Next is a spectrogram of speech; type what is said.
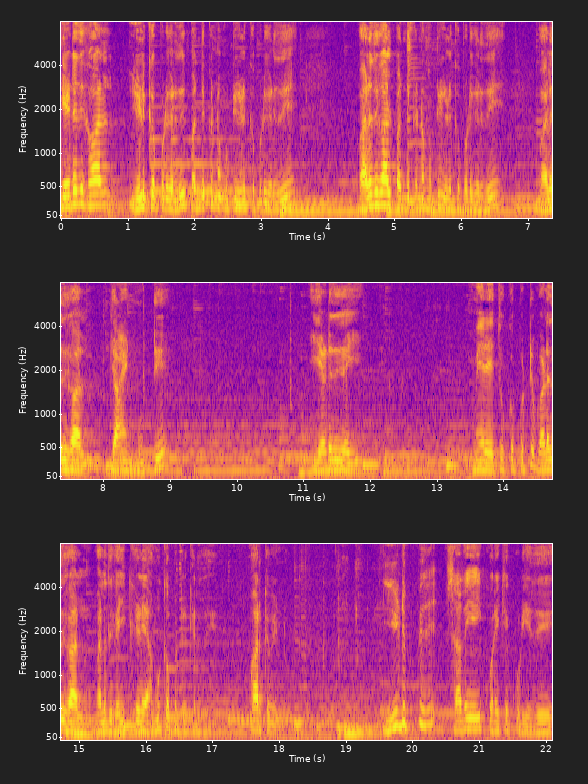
இடது கால் இழுக்கப்படுகிறது பந்துக்கண்ணம் முட்டு இழுக்கப்படுகிறது. வலது கால் பந்துக்கண்ணம் முட்டு இழுக்கப்படுகிறது. வலது கால் ஜாயிண்ட் முட்டு. இடது கை மேலே தூக்கப்பட்டு வலது கால் வலது கை கீழே அமுக்கப்பட்டிருக்கிறது. பார்க்க வேண்டும். இடுப்பு சதையை குறைக்கக்கூடியது.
